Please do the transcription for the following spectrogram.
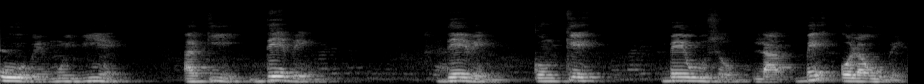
V, muy bien. Aquí, deben. Deben. ¿Con qué B uso? ¿La B o la V?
